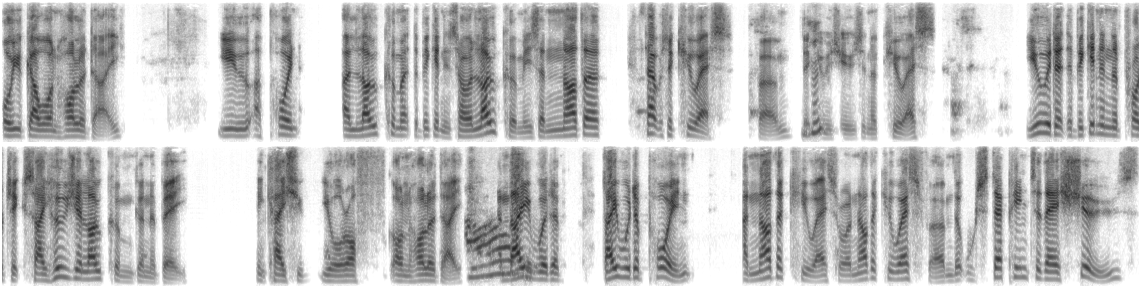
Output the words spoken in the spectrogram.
or you go on holiday you appoint a locum at the beginning. So a locum is another that was a qs firm that Mhm. you was using a qs you would at the beginning of the project say who's your locum going to be in case you, you're off on holiday? And they would they would appoint another QS or another QS firm that will step into their shoes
